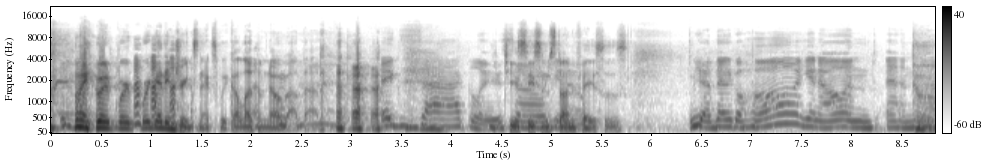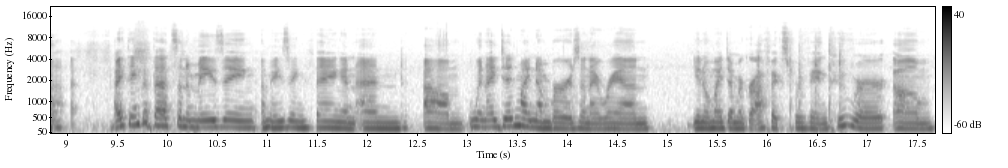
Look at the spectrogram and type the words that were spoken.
Wait, we're we're getting drinks next week. I'll let them know about that." exactly. Do you see some stunned know, faces? Yeah. Then they go, huh? You know, and and uh, I think that that's an amazing, amazing thing. And and um, when I did my numbers and I ran, you know, my demographics for Vancouver, um,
